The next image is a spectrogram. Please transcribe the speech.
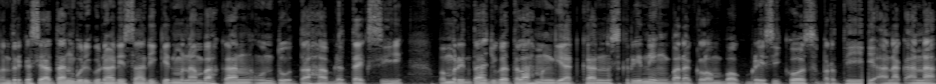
Menteri Kesehatan Budi Gunadi Sadikin menambahkan untuk tahap deteksi, pemerintah juga telah menggiatkan screening pada kelompok berisiko seperti anak-anak.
